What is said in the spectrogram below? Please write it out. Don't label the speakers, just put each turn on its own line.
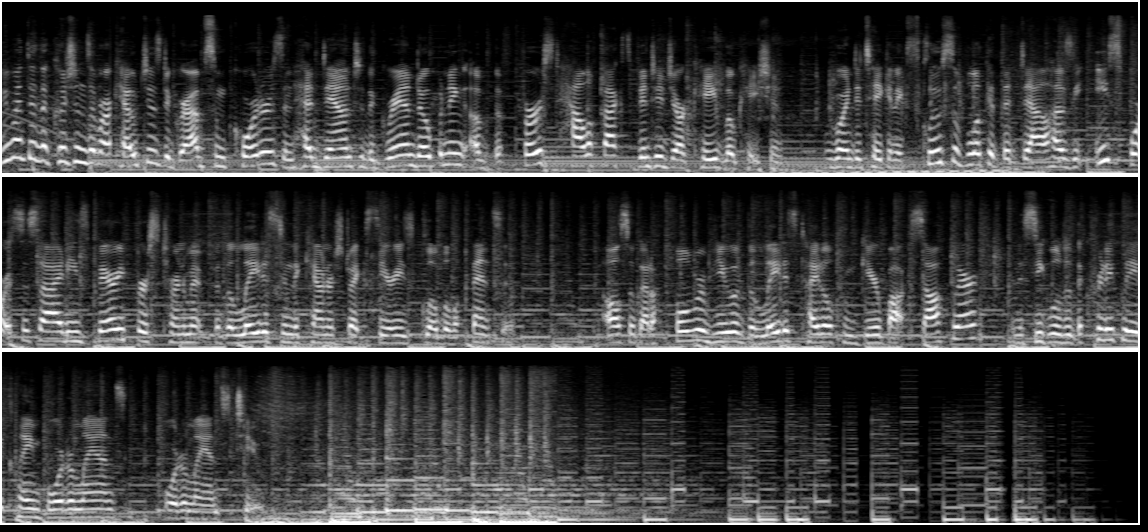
We went through the cushions of our couches to grab some quarters and head down to the grand opening of the first Halifax Vintage Arcade location. We're going to take an exclusive look at the Dalhousie Esports Society's very first tournament for the latest in the Counter Strike series Global Offensive. Also got a full review of the latest title from Gearbox Software and the sequel to the critically acclaimed Borderlands, Borderlands 2.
